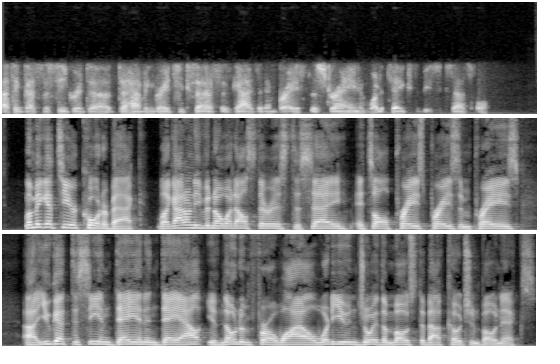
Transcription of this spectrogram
I think that's the secret to, to having great success is guys that embrace the strain and what it takes to be successful. Let me get to your quarterback. Like I don't even know what else there is to say. It's all praise, praise, and praise. Uh, you get to see him day in and day out. You've known him for a while. What do you enjoy the most about coaching Bo Nix?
